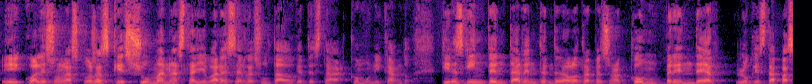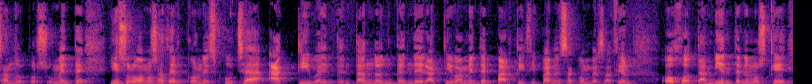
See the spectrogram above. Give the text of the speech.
eh, cuáles son las cosas que suman hasta llevar a ese resultado que te está comunicando. Tienes que intentar entender a la otra persona, comprender lo que está pasando por su mente y eso lo vamos a hacer con escucha activa, intentando entender activamente, participar en esa conversación. Ojo, también tenemos que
